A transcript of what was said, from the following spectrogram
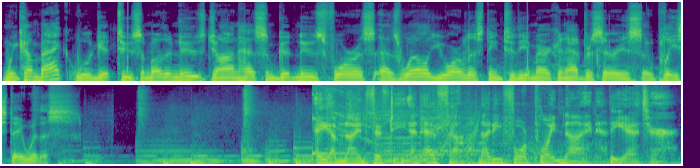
When we come back, we'll get to some other news. John has some good news for us as well. You are listening to the American Adversaries, so please stay with us. AM 950 and FM 94.9. The answer.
